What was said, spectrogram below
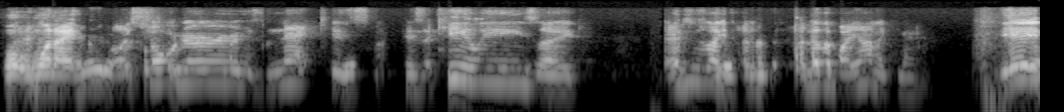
when, when I heard uh, his shoulder, his neck, his his Achilles, like Edge is like another, another bionic man. yeah,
